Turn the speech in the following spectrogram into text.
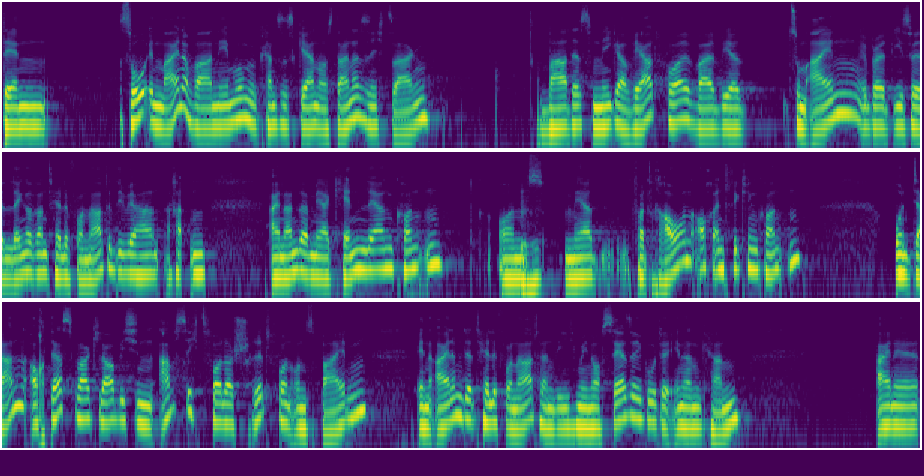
Denn so in meiner Wahrnehmung, du kannst es gerne aus deiner Sicht sagen, war das mega wertvoll, weil wir zum einen über diese längeren Telefonate, die wir hatten, einander mehr kennenlernen konnten und mhm. mehr Vertrauen auch entwickeln konnten. Und dann, auch das war, glaube ich, ein absichtsvoller Schritt von uns beiden, in einem der Telefonate, an die ich mich noch sehr, sehr gut erinnern kann, eine,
